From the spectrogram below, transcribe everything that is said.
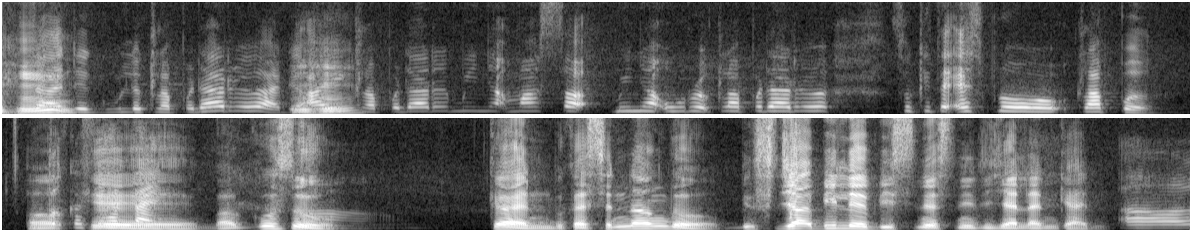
kita Mhm. ada gula kelapa dara, ada Mhm. air kelapa dara, minyak masak, minyak urut kelapa dara. So kita explore kelapa. untuk Okey, kesihatan. bagus tu. Ah. Kan, bukan senang tu. Sejak bila bisnes ni dijalankan? Uh,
